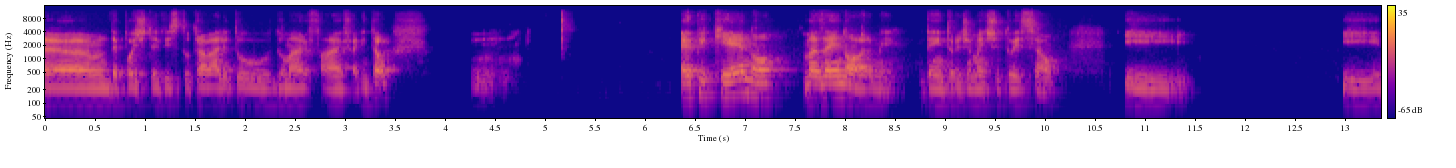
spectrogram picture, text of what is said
Um, depois de ter visto o trabalho do, do Mário Pfeiffer. Então, é pequeno, mas é enorme dentro de uma instituição. e, e,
